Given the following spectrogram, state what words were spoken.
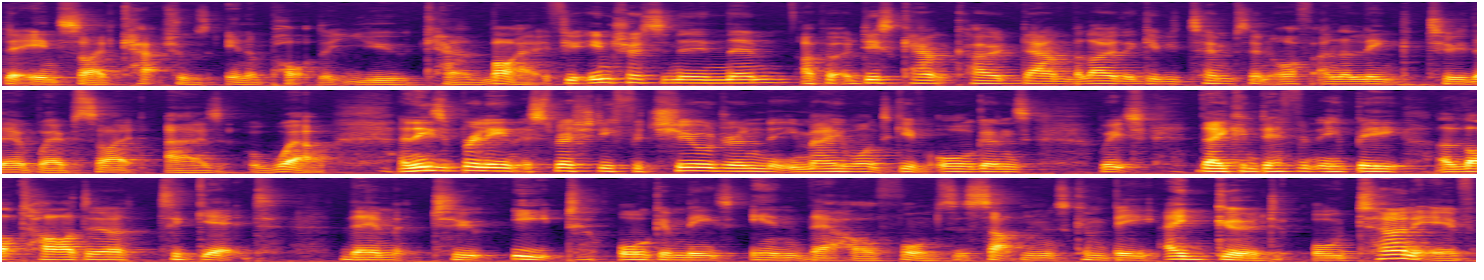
they're inside capsules in a pot that you can buy. If you're interested in them, I put a discount code down below that give you 10% off and a link to their website as well. And these are brilliant, especially for children that you may want to give organs, which they can definitely be a lot harder to get them to eat organ meats in their whole form. So supplements can be a good alternative.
